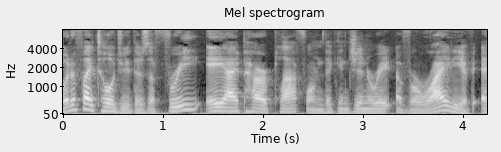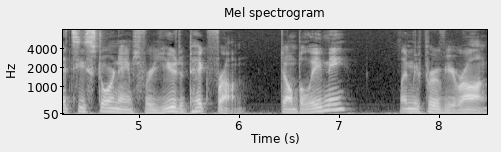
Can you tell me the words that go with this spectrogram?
What if I told you there's a free AI powered platform that can generate a variety of Etsy store names for you to pick from? Don't believe me? Let me prove you wrong.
